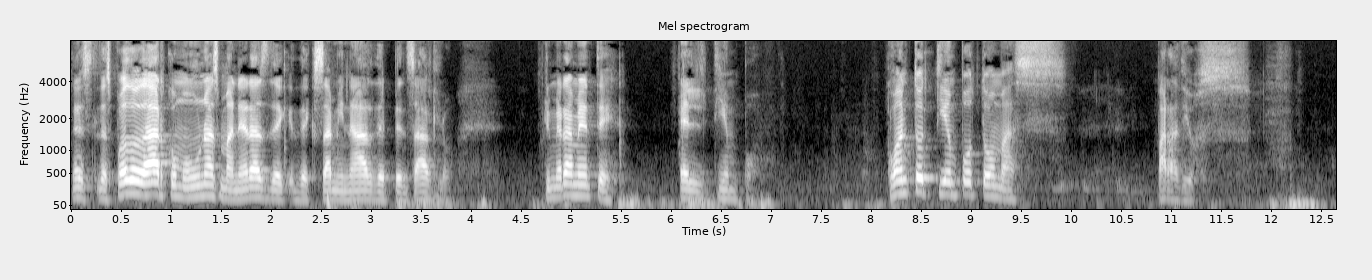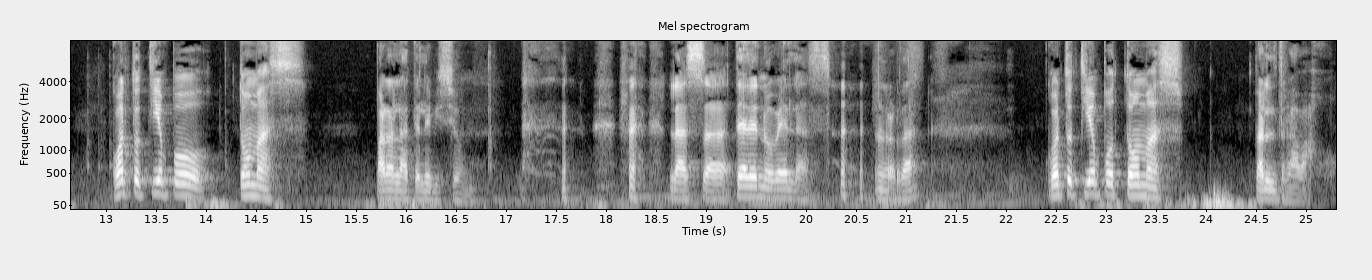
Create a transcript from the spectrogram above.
Les, puedo dar como unas maneras de, de examinar, de pensarlo. Primeramente, el tiempo. ¿Cuánto tiempo tomas para Dios? ¿Cuánto tiempo tomas para la televisión? Las ah, telenovelas, ¿verdad? ¿Cuánto tiempo tomas para el trabajo?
